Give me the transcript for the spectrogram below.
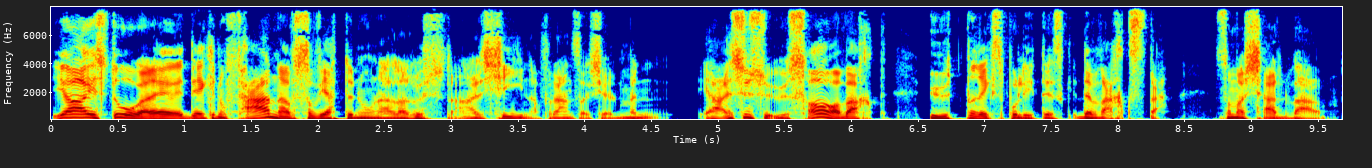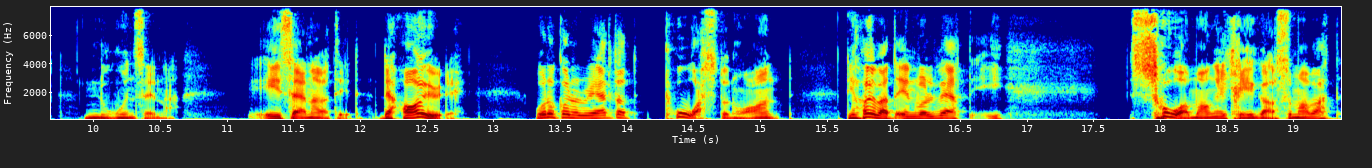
ja, i stor grad. Jeg, er ikke noen fan av Sovjetunionen eller Russland eller Kina for den saks skyld, men ja, jeg syns USA har vært utenrikspolitisk det verste som har skjedd verden noensinne i senere tid. Det har jo de. Hvordan kan du i det hele tatt påstå noe annet? De har jo vært involvert i så mange kriger som har vært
